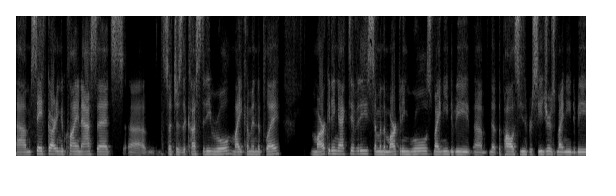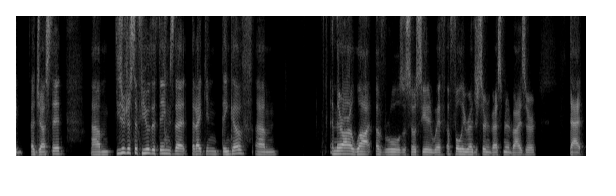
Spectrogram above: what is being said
Um, safeguarding of client assets, uh, such as the custody rule, might come into play. Marketing activities, some of the marketing rules might need to be, um, the, the policies and procedures might need to be adjusted. Um, these are just a few of the things that that I can think of. Um, and there are a lot of rules associated with a fully registered investment advisor that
